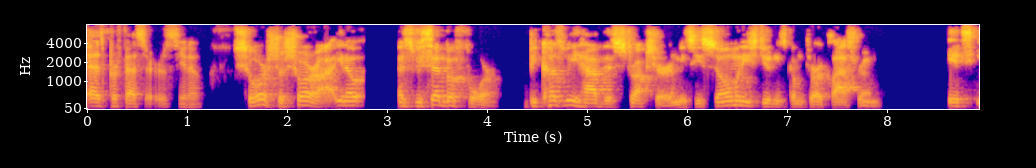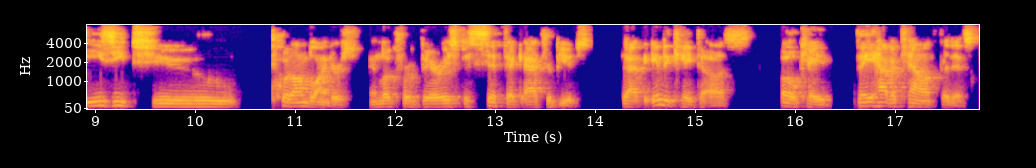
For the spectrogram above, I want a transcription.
as professors, you know? Sure, sure, sure. You know, as we said before, because we have this structure and we see so many students come to our classroom, it's easy to put on blinders and look for very specific attributes that indicate to us, okay, they have a talent for this.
